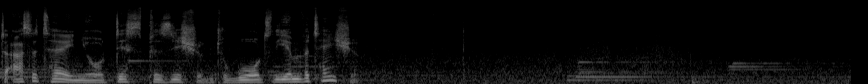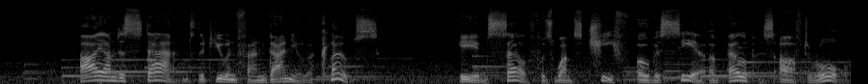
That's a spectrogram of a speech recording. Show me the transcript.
to ascertain your disposition towards the invitation. I understand that you and Fandaniel are close. He himself was once chief overseer of Elpis after all.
